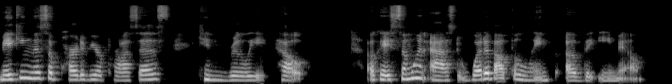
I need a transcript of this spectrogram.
making this a part of your process can really help. Okay, someone asked, what about the length of the email?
